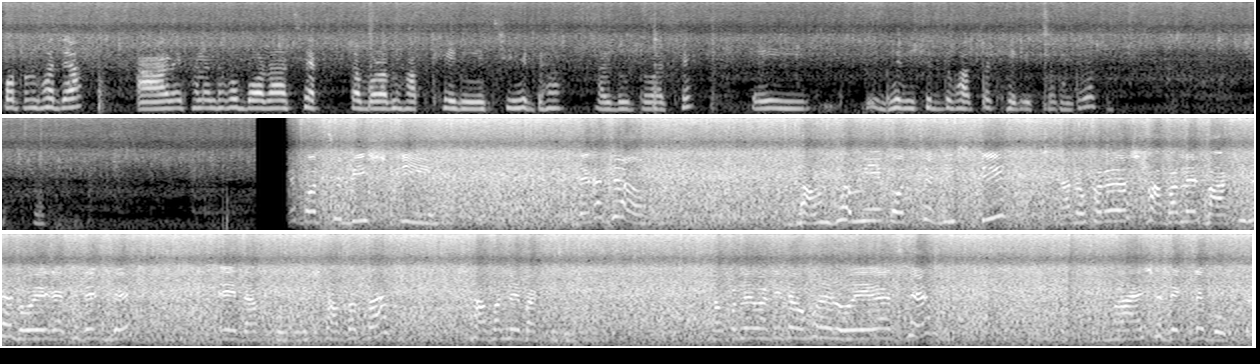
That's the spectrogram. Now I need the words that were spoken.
পটল ভাজা। আর এখানে দেখো বড়া আছে, একটা বড়া আমি হাফ খেয়ে নিয়েছি, এটা আর দুটো আছে। এই ভেন্ডি সিদ্ধ ভাতটা খেয়ে নিচ্ছি এখন, ঠিক আছে? করছে বৃষ্টি। দেখেছ? ঝমঝমিয়ে করছে বৃষ্টি। আর ওখানে সাবানের বাটি না রয়ে গেছে, দেখবে? এই দেখো, সাদাটা সাবানের বাটি। সাবানের বাটিটা ওখানে রয়ে গেছে মা এসে দেখতে বলবে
